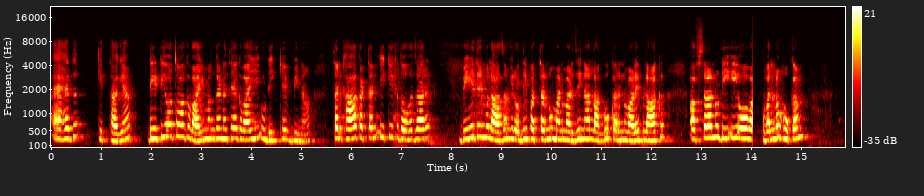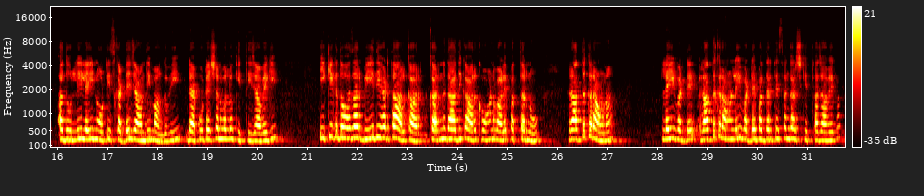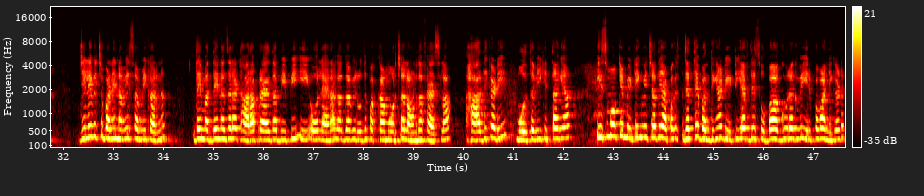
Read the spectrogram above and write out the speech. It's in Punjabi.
ਅਹਿਦ ਕੀਤਾ ਗਿਆ। ਡੀਟੀਓ ਤੋਂ ਅਗਵਾਈ ਮੰਗਣ ਅਤੇ ਅਗਵਾਈ ਉਡੀਕੇ ਬਿਨਾ ਤਨਖਾਹ ਕੱਟਣ 1/1/2020 ਦੇ ਮੁਲਾਜ਼ਮ ਵਿਰੋਧੀ ਪੱਤਰ ਨੂੰ ਮਨਮਰਜ਼ੀ ਨਾਲ ਲਾਗੂ ਕਰਨ ਵਾਲੇ ਬਲਾਕ ਅਫਸਰਾਂ ਨੂੰ ਡੀਈਓ ਵੱਲੋਂ ਹੁਕਮ ਅਦੂਲੀ ਲਈ ਨੋਟਿਸ ਕੱਢੇ ਜਾਣ ਦੀ ਮੰਗ ਵੀ ਡੈਪੂਟੇਸ਼ਨ ਵੱਲੋਂ ਕੀਤੀ ਜਾਵੇਗੀ। 1/1/2020 ਦੀ ਹੜਤਾਲ ਕਰ, ਕਰਨ ਦਾ ਅਧਿਕਾਰ ਖੋਹਣ ਵਾਲੇ ਪੱਤਰ ਨੂੰ ਰੱਦ ਕਰਾਉਣ ਲਈ ਵੱਡੇ, ਰੱਦ ਕਰਾਉਣ ਲਈ ਵੱਡੇ ਪੱਧਰ ਤੇ ਸੰਘਰਸ਼ ਕੀਤਾ ਜਾਵੇਗਾ। ਜ਼ਿਲ੍ਹੇ ਵਿੱਚ ਬਣੇ ਨਵੇਂ ਸਮੀਕਰਨ ਦੇ ਮੱਦੇਨਜ਼ਰ 18 ਅਪ੍ਰੈਲ ਦਾ ਬੀਪੀਈਓ ਲਹਿਰਾ ਗਾਗਾ ਵਿਰੁੱਧ ਪੱਕਾ ਮੋਰਚਾ ਲਾਉਣ ਦਾ ਫੈਸਲਾ। ਹਾਲ ਦੀ ਘੜੀ ਮੁਲਤਵੀ ਕੀਤਾ ਗਿਆ। ਇਸ ਮੌਕੇ ਮੀਟਿੰਗ ਵਿੱਚ ਅਧਿਆਪਕ ਜਥੇਬੰਦੀਆਂ ਡੀਟੀਐਫ ਦੇ ਸੂਬਾ ਆਗੂ ਰਗਵੀਰ ਭਵਾਨੀਗੜ੍ਹ,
